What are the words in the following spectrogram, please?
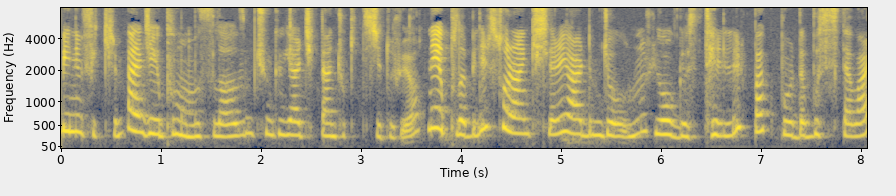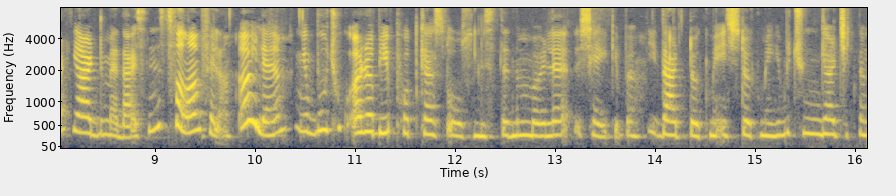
benim fikrim bence yapılmaması lazım. Çünkü gerçekten çok itici duruyor. Ne yapılabilir? Soran kişilere yardımcı olunur. Yol gösterilir. Bak burada bu site var. Yardım edersiniz falan filan. Öyle. Bu çok ara bir podcast olsun istedim. Böyle şey gibi. Dert dökme, iç dökme gibi. Çünkü gerçekten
